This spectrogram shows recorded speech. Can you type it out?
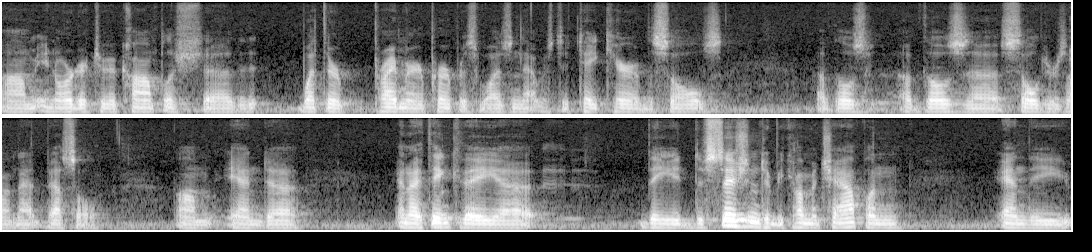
um, in order to accomplish uh, the, what their primary purpose was, and that was to take care of the souls of those of those uh, soldiers on that vessel. Um, and uh, and I think they uh, the decision to become a chaplain and the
